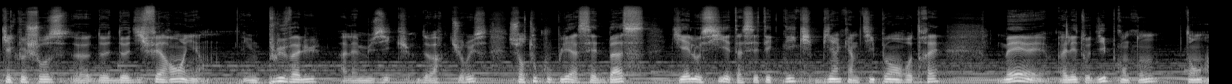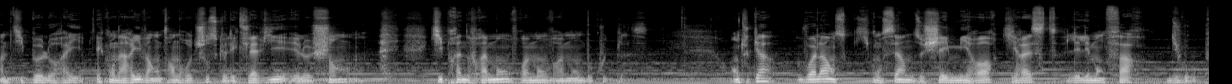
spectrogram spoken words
quelque chose de, de différent et un, une plus-value à la musique de Arcturus, surtout couplée à cette basse qui elle aussi est assez technique, bien qu'un petit peu en retrait, mais elle est audible quand on un petit peu l'oreille et qu'on arrive à entendre autre chose que les claviers et le chant qui prennent vraiment, vraiment, vraiment beaucoup de place. En tout cas, voilà en ce qui concerne The Shame Mirror qui reste l'élément phare du groupe.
